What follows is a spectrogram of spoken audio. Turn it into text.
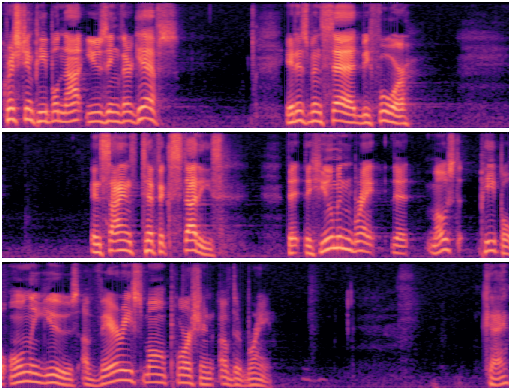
Christian people not using their gifts. It has been said before in scientific studies that the human brain, that most people only use a very small portion of their brain. Okay?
